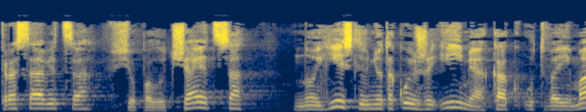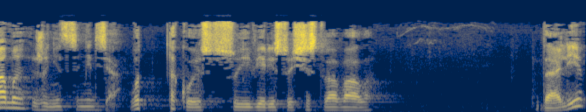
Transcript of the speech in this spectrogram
красавица, все получается, но если у нее такое же имя, как у твоей мамы, жениться нельзя. Вот такое суеверие существовало. Далее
